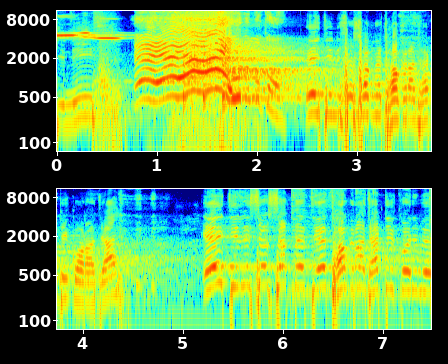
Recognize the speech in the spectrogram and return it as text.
জিনিস? এই জিনিসের সঙ্গে ঝগড়াঝাটি করা যায়। এই জিনিসের সাথে যে ঝগড়াঝাটি করবে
